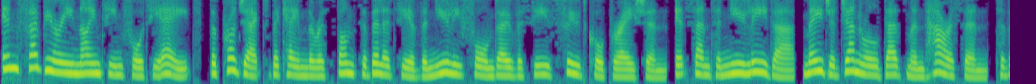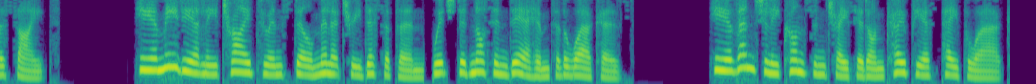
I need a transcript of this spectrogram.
In February 1948, the project became the responsibility of the newly formed Overseas Food Corporation. It sent a new leader, Major General Desmond Harrison, to the site. He immediately tried to instill military discipline, which did not endear him to the workers. He eventually concentrated on copious paperwork.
